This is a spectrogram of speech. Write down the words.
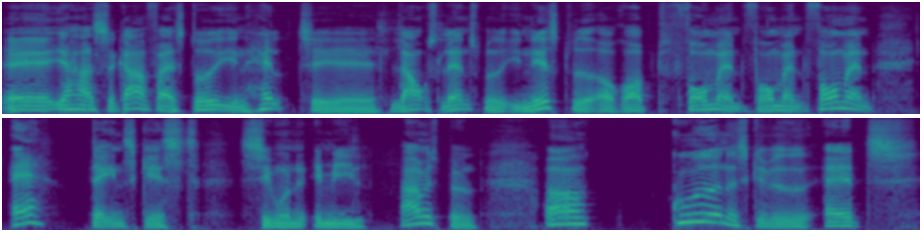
Øh, jeg har sågar faktisk stået i en halv til øh, Lavs landsmøde i Næstved og råbt formand, formand, formand af dagens gæst, Simon Emil Amesbøl. Og guderne skal vide, at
